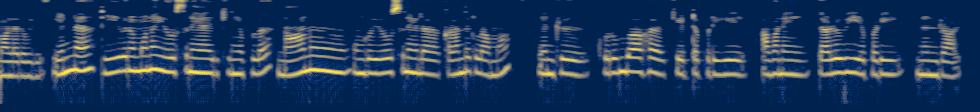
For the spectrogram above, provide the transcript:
மலர்விழி. என்ன தீவிரமான யோசனையா இருக்கீங்க போல? நானும் உங்க யோசனையில கலந்துக்கலாமா? என்று குறும்பாக கேட்டபடியே அவனை தழுவியபடி நின்றாள்.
